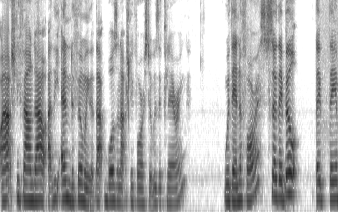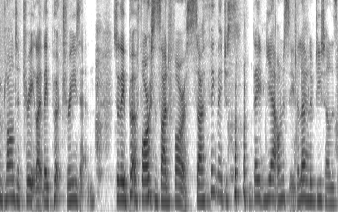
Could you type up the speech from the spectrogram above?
I actually found out at the end of filming that that wasn't actually a forest; it was a clearing within a forest. So they built they they implanted tree like they put trees in, so they put a forest inside a forest. So I think they just they yeah honestly the level of detail is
